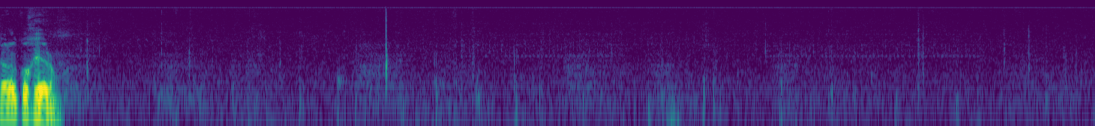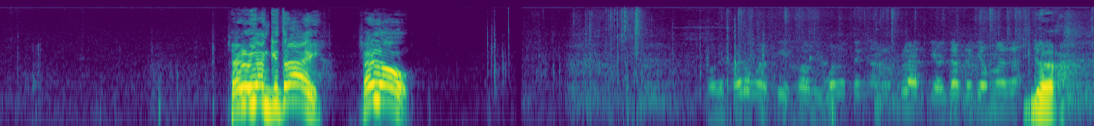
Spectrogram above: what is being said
Ya lo cogieron. ¡Selo, Yankee, trae! ¡Selo! Lo dejaron aquí, Javi. Igual lo tengan los black y al darle llamada. Ya.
